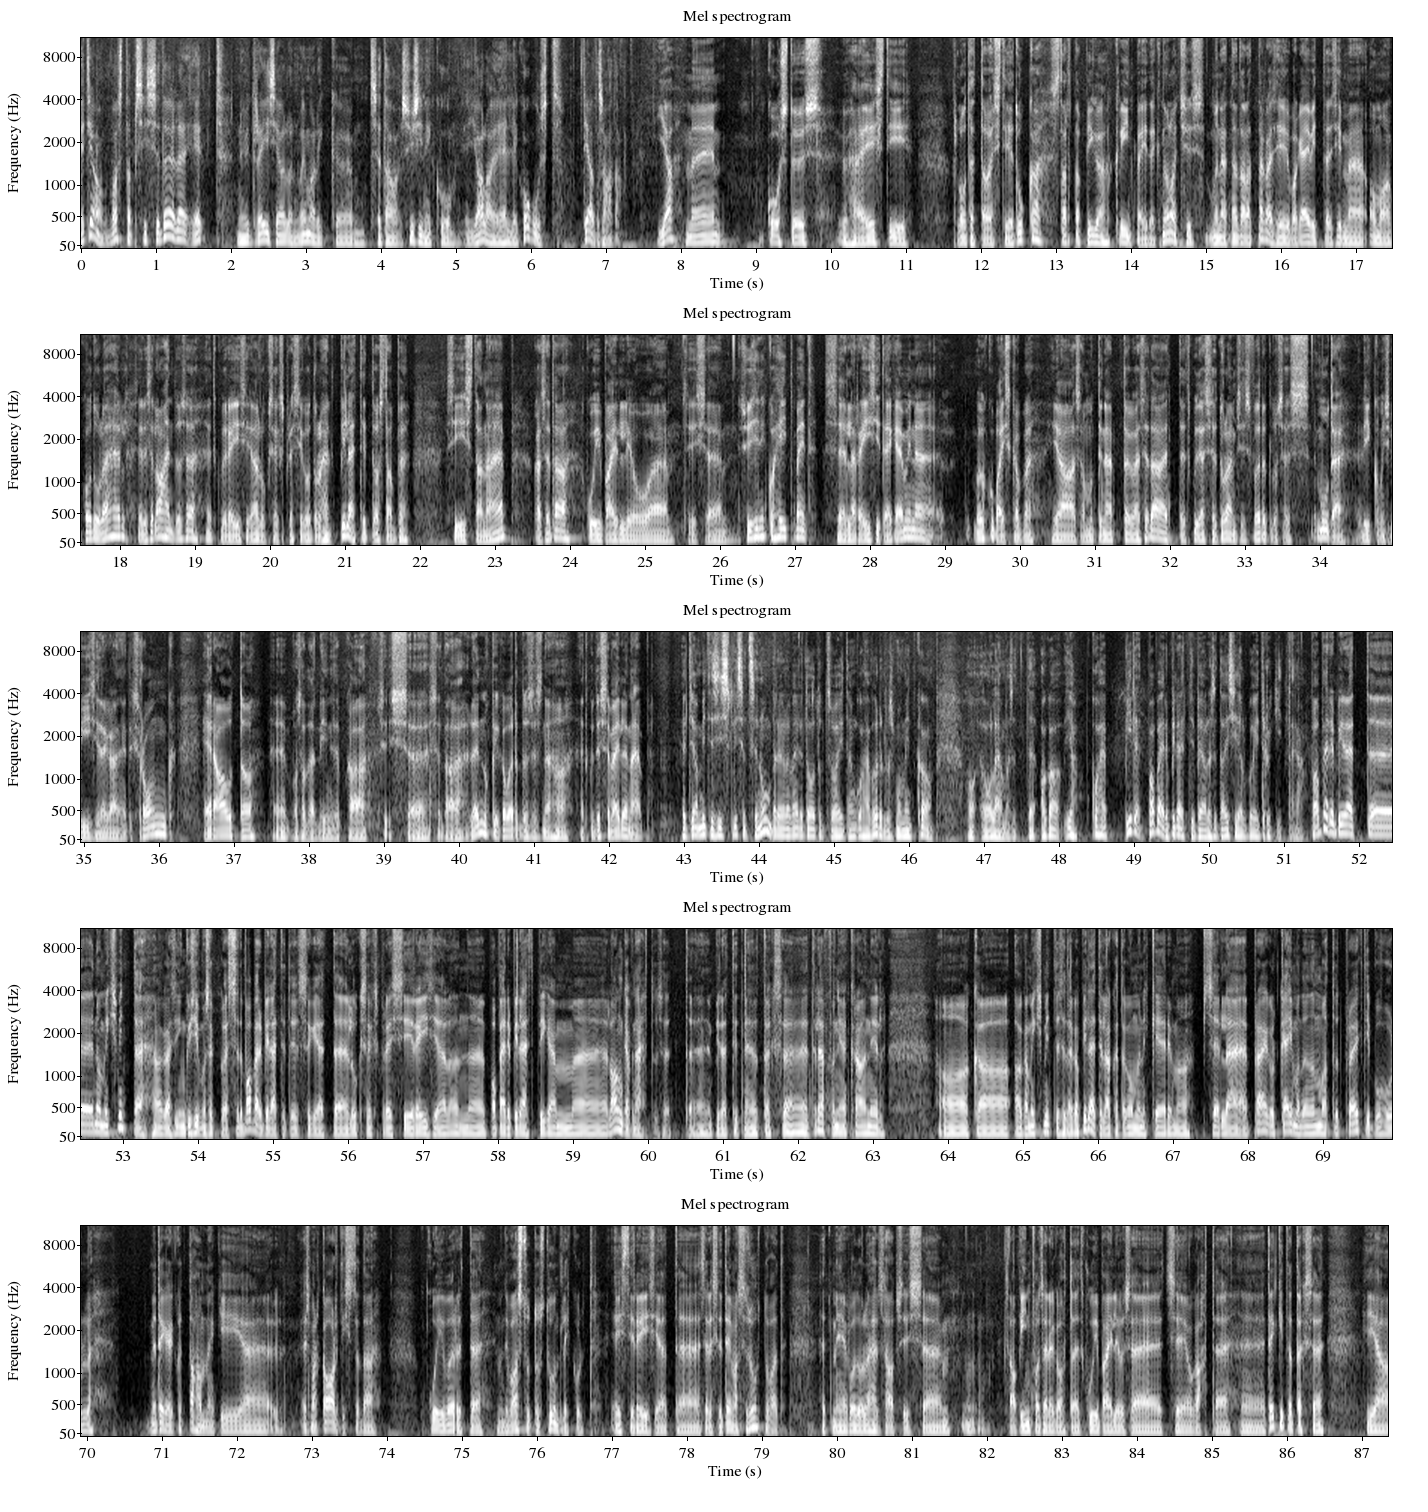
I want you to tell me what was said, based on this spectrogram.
et jaa, vastab siis see tõele, et nüüd reisijal on võimalik seda süsiniku jalajälje kogust teada saada? jah, me koostöös ühe Eesti loodetavasti eduka startup'iga Greenpay Technologies. mõned nädalad tagasi juba käivitasime oma kodulehel sellise lahenduse, et kui reisija Lux Expressi kodulehelt piletit ostab, siis ta näeb ka seda, kui palju äh, siis äh, süsinikuheitmeid selle reisi tegemine õhku paiskab ja samuti näeb ta ka seda, et, et kuidas see tulem siis võrdluses muude liikumisviisidega, näiteks rong, eraauto, osadel liinidel ka siis äh, seda lennukiga võrdluses näha, et kuidas see välja näeb et ja mitte siis lihtsalt see number ei ole välja toodud, vaid on kohe võrdlusmoment ka olemas, et aga jah, kohe pilet, paberipileti peale seda esialgu ei trükita, jah? paberipilet, no miks mitte, aga siin küsimus, et kas seda paberipiletit üldsegi, et Lux Expressi reisijal on äh, paberipilet pigem äh, langev nähtus, et äh, piletit näidatakse telefoniekraanil aga, aga miks mitte seda ka piletil hakata kommunikeerima, selle praegult käima tõmmatud projekti puhul me tegelikult tahamegi äh, esmalt kaardistada, kuivõrd äh, niimoodi vastutustundlikult Eesti reisijad äh, sellesse teemasse suhtuvad. et meie kodulehel saab siis, saab info selle kohta, et kui palju see CO kahte tekitatakse ja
